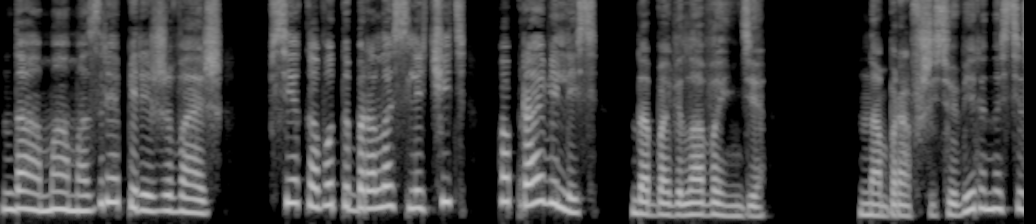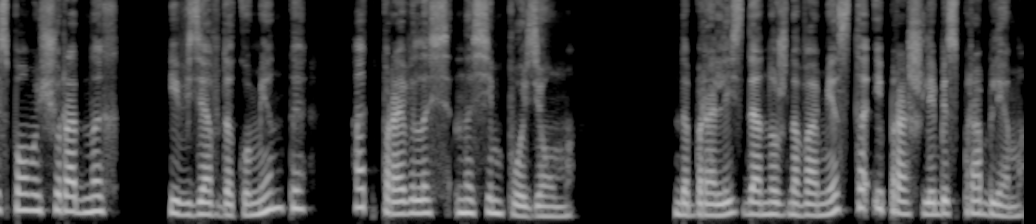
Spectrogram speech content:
Да, мама, зря переживаешь. Все, кого ты бралась лечить, поправились, добавила Венди. Набравшись уверенности с помощью родных и взяв документы, отправилась на симпозиум. Добрались до нужного места и прошли без проблем.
